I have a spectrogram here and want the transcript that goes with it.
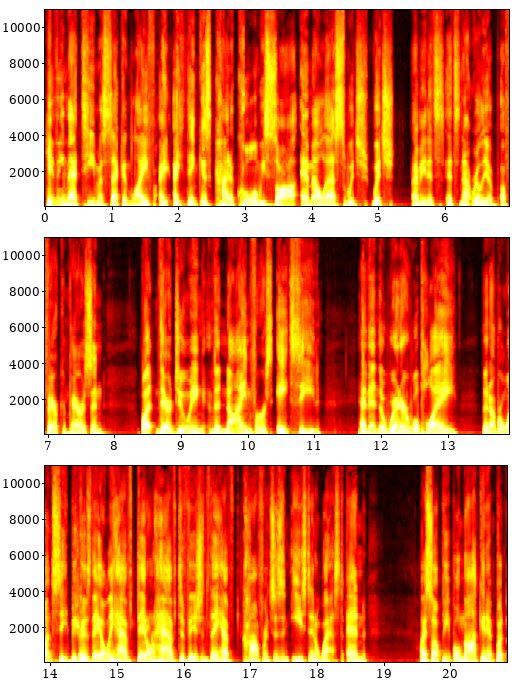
giving that team a second life, I, I think is kind of cool. And we saw MLS, which which I mean, it's it's not really a, a fair comparison, but they're doing the nine versus eight seed, and then the winner will play the number one seed because they only have they don't have divisions; they have conferences in East and West. And I saw people knocking it, but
